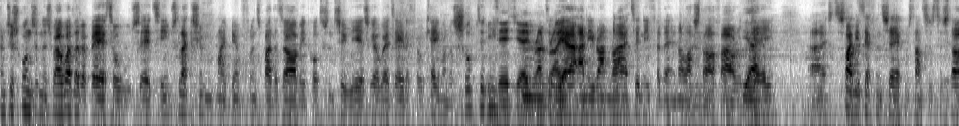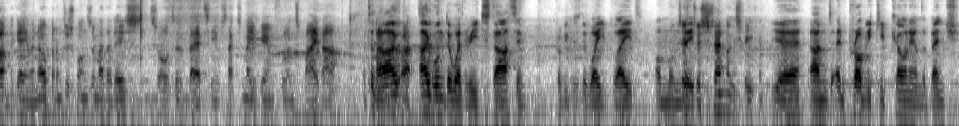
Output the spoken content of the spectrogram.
I'm just wondering as well whether Roberto's uh, team selection might be influenced by the Derby Goodison two years ago, where Deulofeu came on a sub, didn't He he? did, yeah, he ran mm. Did- riot. Yeah, and he ran riot, didn't he, for the, in the last half hour of Yeah. the game. Uh, it's slightly different circumstances to start the game, I know, but I'm just wondering whether his sort of uh, team selection may be influenced by that. I don't know. I. I wonder whether he'd start him, probably because of the way he played on Monday. just, just generally speaking. Yeah, and and probably keep Kone on the bench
